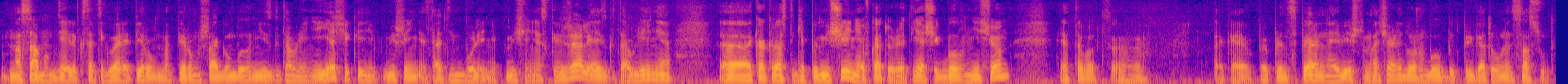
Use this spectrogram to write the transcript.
На самом деле, кстати говоря, первым, первым шагом было не изготовление ящика, не помещение, а тем более не помещение скрижали, а изготовление э, как раз-таки помещения, в которое этот ящик был внесен. Это вот э, такая принципиальная вещь, что вначале должен был быть приготовлен сосуд.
